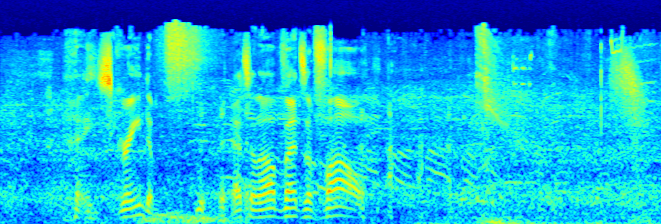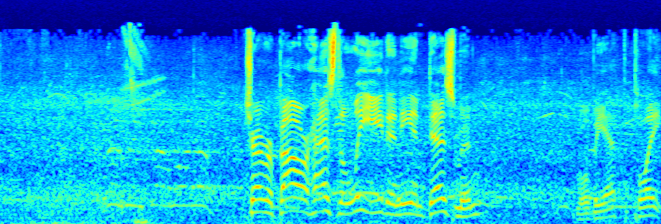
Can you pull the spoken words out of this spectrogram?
he screened him. That's an offensive foul. Trevor Bauer has the lead and Ian Desmond will be at the plate.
